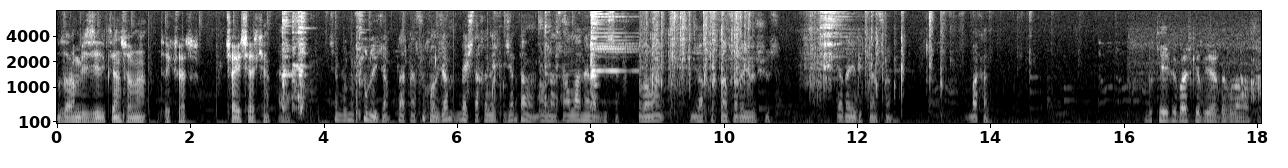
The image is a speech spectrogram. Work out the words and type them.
O zaman biz yedikten sonra tekrar çay içerken. Şimdi bunu sulayacağım. Zaten su koyacağım. 5 dakika bekleyeceğim. Tamam. Ondan sonra Allah ne verdiyse. O zaman yaptıktan sonra görüşürüz. Ya da yedikten sonra. Bakalım. Bu keyfi başka bir yerde bulamazsın.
